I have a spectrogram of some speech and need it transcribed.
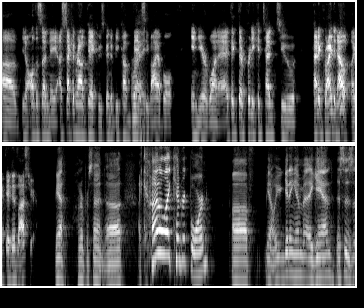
uh, you know, all of a sudden a, a second round pick who's going to become fantasy right. viable in year one. I think they're pretty content to kind of grind it out like they did last year. Yeah, hundred uh, percent. I kind of like Kendrick Bourne. Uh, you know, you're getting him again. This is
